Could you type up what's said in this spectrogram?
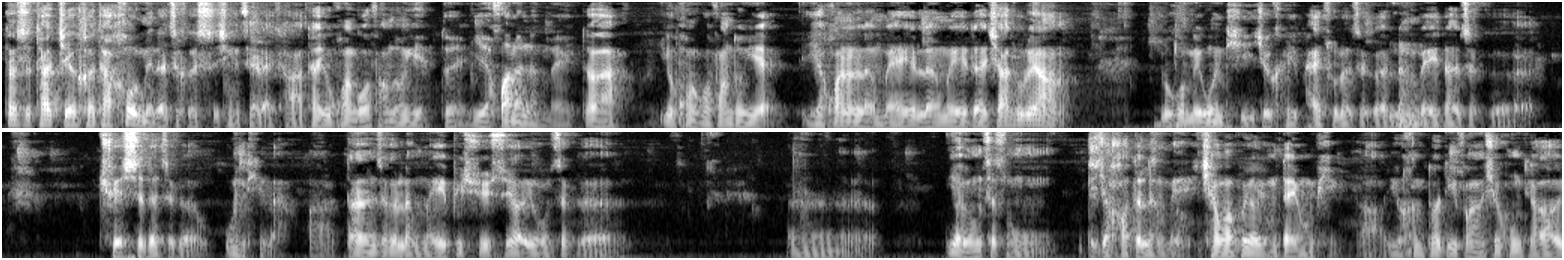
但是它结合它后面的这个事情再来看啊，它又换过防冻液，对，也换了冷媒。对吧？又换过防冻液，也换了冷媒，冷媒的加注量如果没问题，就可以排除了这个冷媒的这个缺失的这个问题了啊。当然，这个冷媒必须是要用这个呃，要用这种比较好的冷媒，千万不要用代用品啊。有很多地方修空调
